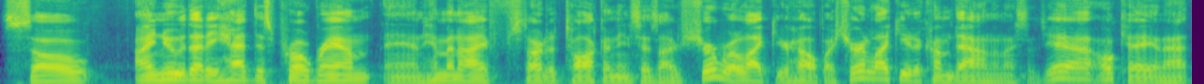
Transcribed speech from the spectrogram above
So I knew that he had this program, and him and I started talking. he says, "I sure would like your help. I sure like you to come down." And I said, "Yeah, okay." And that.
